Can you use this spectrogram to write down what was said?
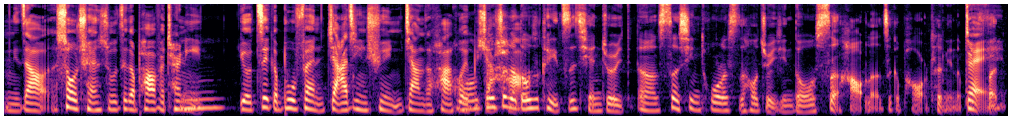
你知道授权书这个 power of attorney、有这个部分加进去，你这样的话会哦比较好。这个都是可以之前就呃设信托的时候就已经都设好了这个 power attorney 的部分。对，，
